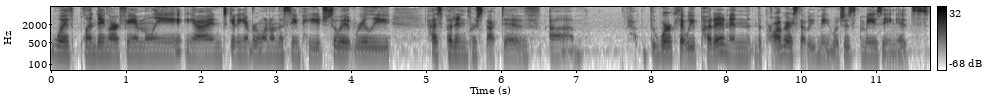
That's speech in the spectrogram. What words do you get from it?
with blending our family and getting everyone on the same page. So it really has put in perspective um, the work that we put in and the progress that we made, which is amazing. It's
